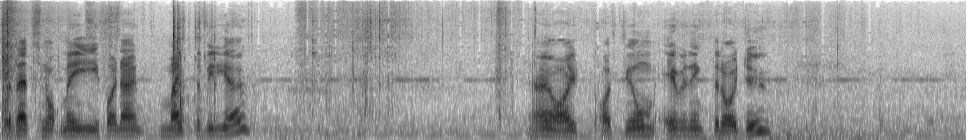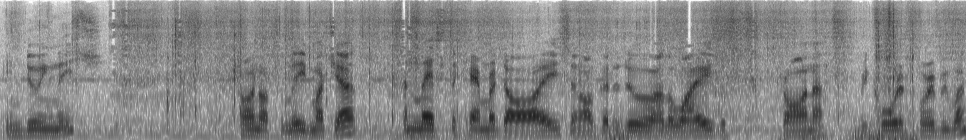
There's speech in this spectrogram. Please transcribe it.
But that's not me if I don't make the video. No, I, I film everything that I do in doing this. I try not to leave much out unless the camera dies and I've got to do other ways of trying to record it for everyone.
